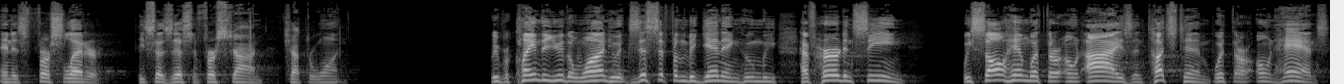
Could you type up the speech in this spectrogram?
in his first letter. He says this in 1 John chapter 1. We proclaim to you the one who existed from the beginning, whom we have heard and seen. We saw him with our own eyes and touched him with our own hands.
